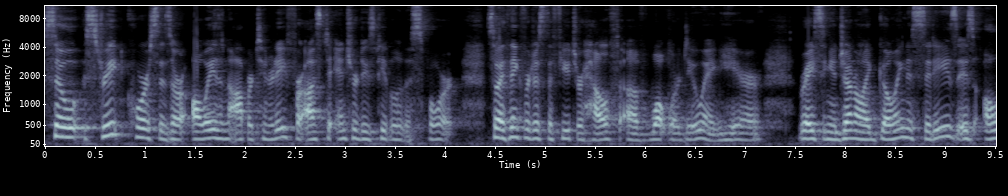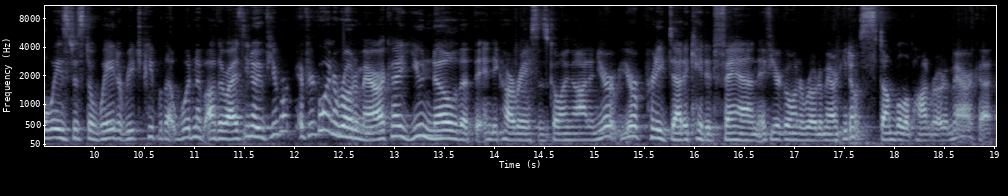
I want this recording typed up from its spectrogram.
So street courses are always an opportunity for us to introduce people to the sport. So I think for just the future health of what we're doing here, racing in general, like going to cities is always just a way to reach people that wouldn't have otherwise. You know, if you're if you're going to Road America, you know that the IndyCar race is going on, and you're you're a pretty dedicated fan. If you're going to Road America, you don't stumble upon Road America,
